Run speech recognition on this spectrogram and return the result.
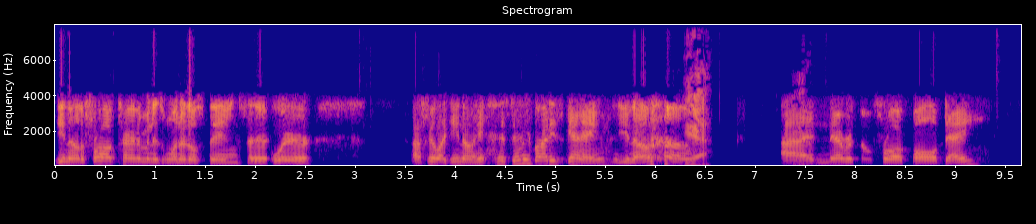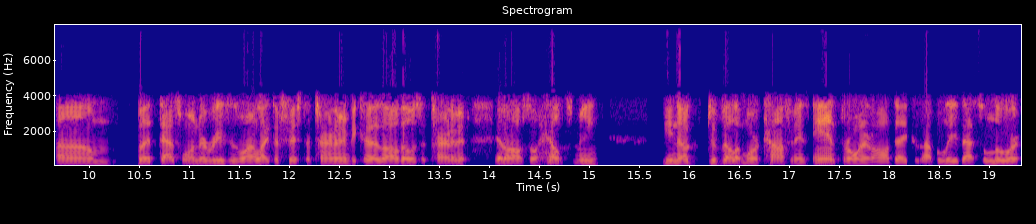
you know, the frog tournament is one of those things that where I feel like you know it's anybody's game. You know. Yeah. I never throw frog all day. Um, but that's one of the reasons why I like to fish the tournament because although it's a tournament, it also helps me, you know, develop more confidence and throwing it all day because I believe that's a lure.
